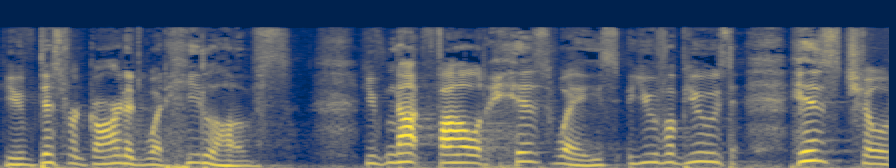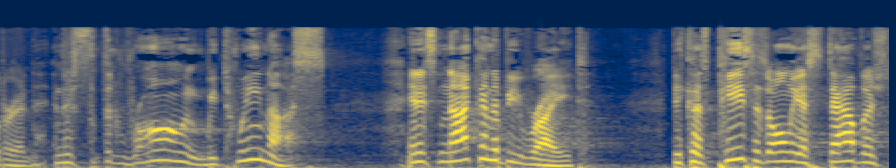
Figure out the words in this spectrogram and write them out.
You've disregarded what he loves. You've not followed his ways. You've abused his children. And there's something wrong between us. And it's not going to be right because peace is only established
